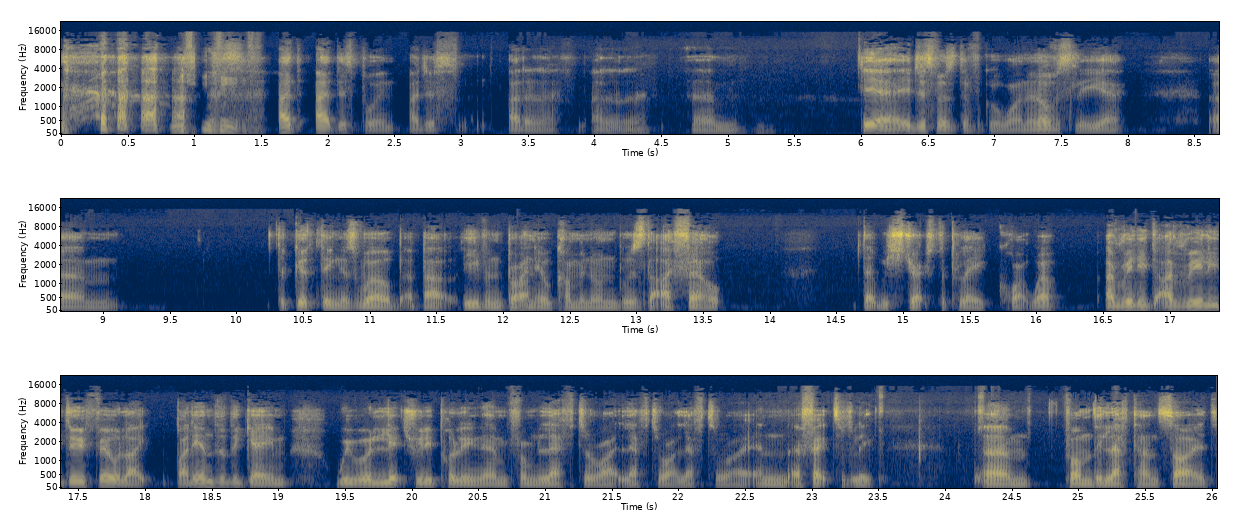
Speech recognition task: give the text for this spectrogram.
at at this point, I just, I don't know, I don't know. Um, yeah, it just was a difficult one, and obviously, yeah, um, the good thing as well about even Bryan Gil coming on was that I felt that we stretched the play quite well. I really, I really do feel like by the end of the game, we were literally pulling them from left to right, left to right, left to right, and effectively um, from the left hand side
